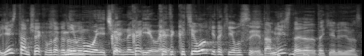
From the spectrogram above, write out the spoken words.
Есть там человек вот такой? Немое черно-белое. ка- ка- Котелок и такие усы. Там есть э, такие люди у вас?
